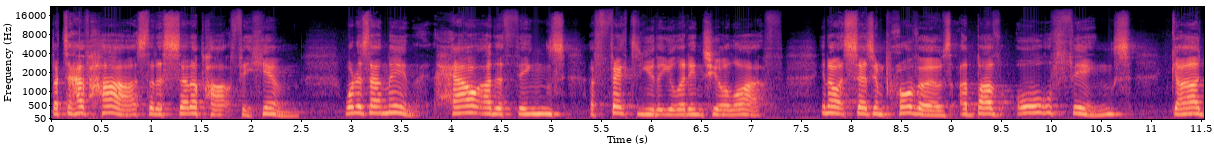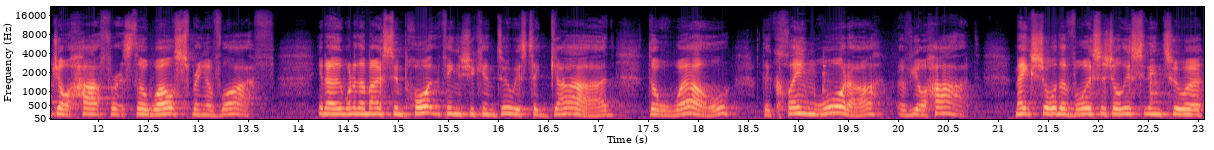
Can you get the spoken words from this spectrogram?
but to have hearts that are set apart for Him. What does that mean? How are the things affecting you that you let into your life? You know, it says in Proverbs, above all things, guard your heart, for it's the wellspring of life. You know, one of the most important things you can do is to guard the well, the clean water of your heart. Make sure the voices you're listening to are,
